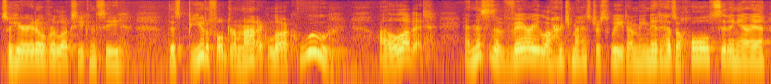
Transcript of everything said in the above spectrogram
So here it overlooks, you can see this beautiful dramatic look. Woo, I love it. And this is a very large master suite. I mean, it has a whole sitting area,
